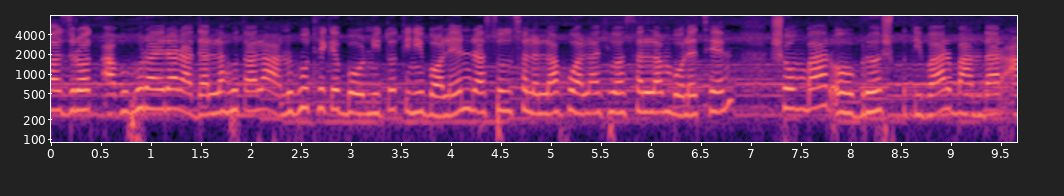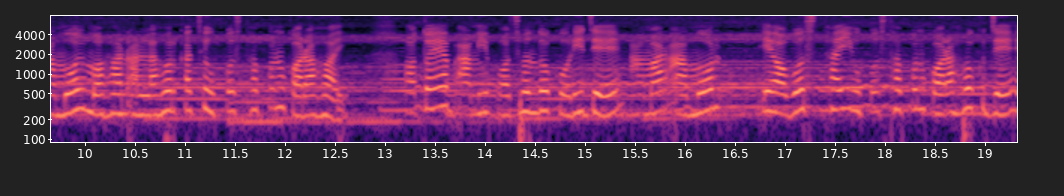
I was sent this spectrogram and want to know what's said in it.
হজরত আবু হুরাইরা রাদাল্লাহ তালা আনহু থেকে বর্ণিত তিনি বলেন, রাসুল সাল্লাহু আলহি আসাল্লাম বলেছেন, সোমবার ও বৃহস্পতিবার বান্দার আমল মহান আল্লাহর কাছে উপস্থাপন করা হয়। অতএব আমি পছন্দ করি যে আমার আমল এ অবস্থায় উপস্থাপন করা হোক যে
